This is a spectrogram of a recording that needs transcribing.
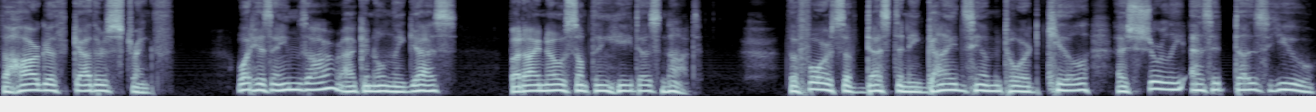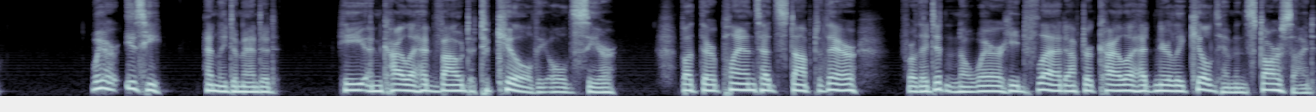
The Hargath gathers strength. What his aims are, I can only guess, but I know something he does not. The force of destiny guides him toward kill as surely as it does you. Where is he? Henley demanded. He and Kyla had vowed to kill the old seer, but their plans had stopped there, for they didn't know where he'd fled after Kyla had nearly killed him in Starside.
